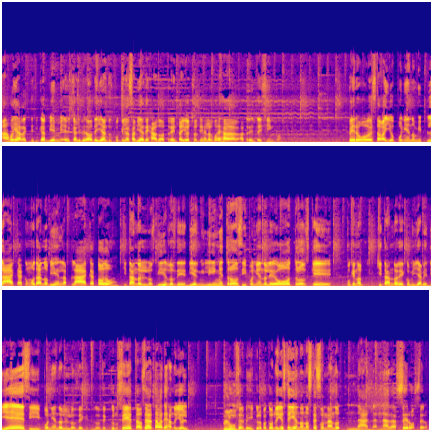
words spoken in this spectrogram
ah, voy a rectificar bien el calibrado de llantas porque las había dejado a 38. Dije, las voy a dejar a 35. Pero estaba yo poniendo mi placa, acomodando bien la placa, todo, quitándole los birlos de 10 milímetros y poniéndole otros, que, porque no, quitándole con mi llave 10 y poniéndole los de, los de cruceta. O sea, estaba dejando yo el plus del vehículo, para cuando yo esté yendo no esté sonando nada, nada, cero, cero.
